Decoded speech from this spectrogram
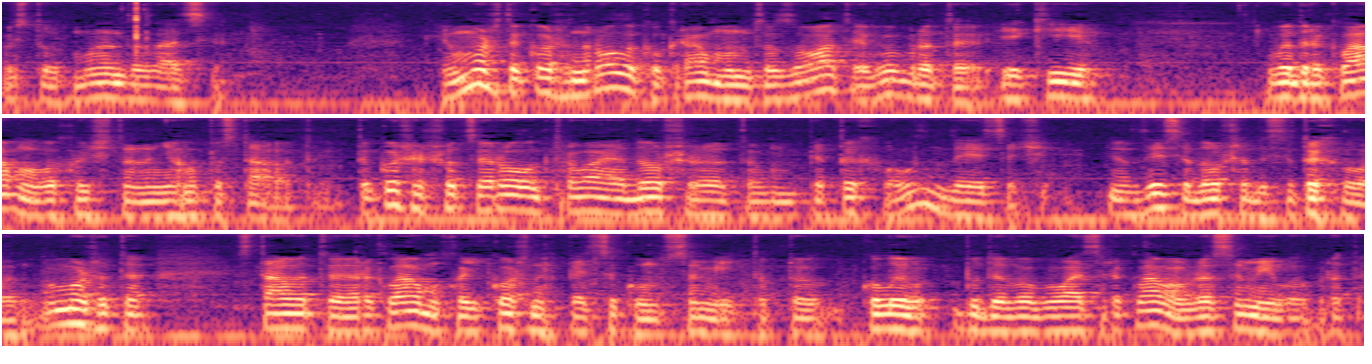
Ось тут монетизація. І ви можете кожен ролик окремо монетизувати і вибрати, які вид реклами ви хочете на нього поставити. Також, якщо цей ролик триває довше там, 5 хвилин, здається, чи здається, довше 10 хвилин, ви можете ставити рекламу хоч кожних 5 секунд самі. Тобто, коли буде вибиватися реклама, вже самі вибрати.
